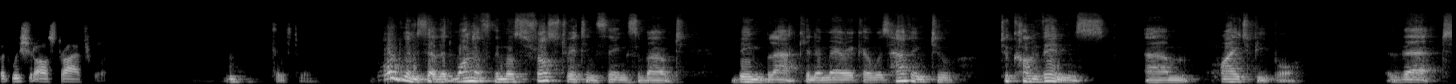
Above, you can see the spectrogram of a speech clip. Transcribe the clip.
but we should all strive for it. Mm. Seems to me. Baldwin said that one of the most frustrating things about being Black in America was having to, to convince um, white people that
